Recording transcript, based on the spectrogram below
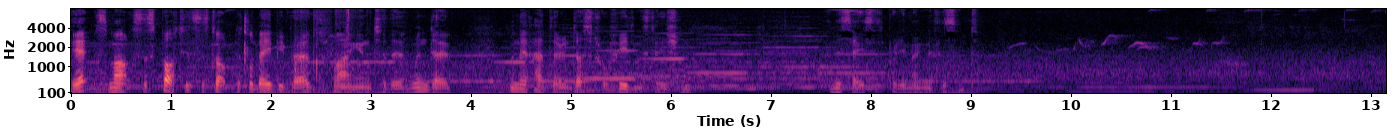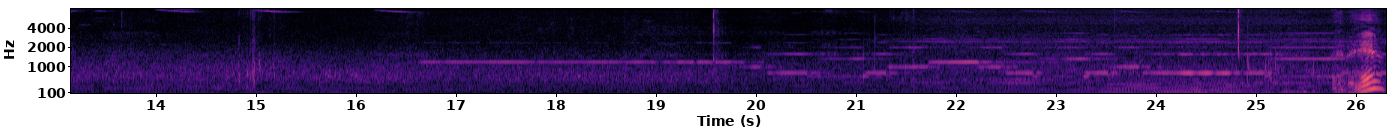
The X marks the spot is to stop little baby birds flying into the window when they've had their industrial feeding station. And this ace is pretty magnificent. Over here,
